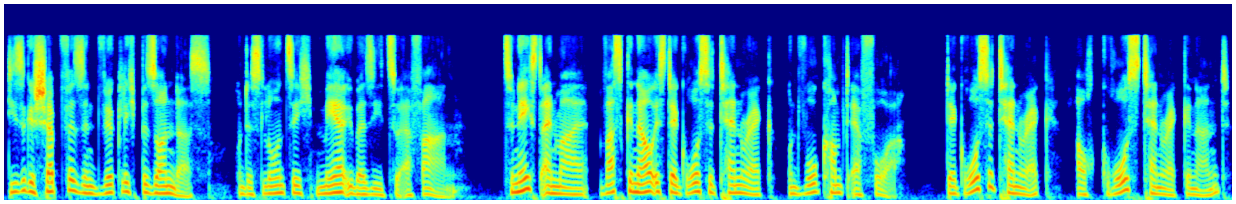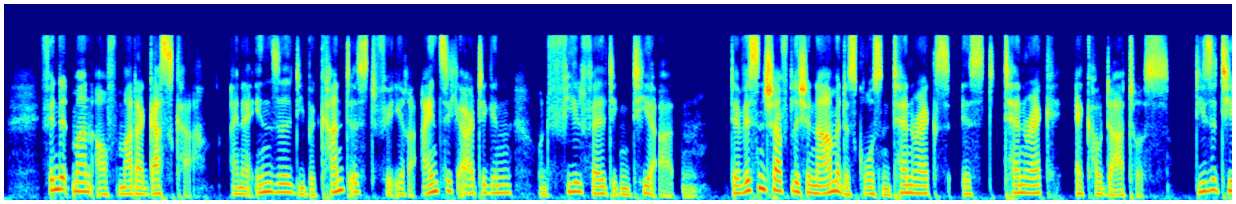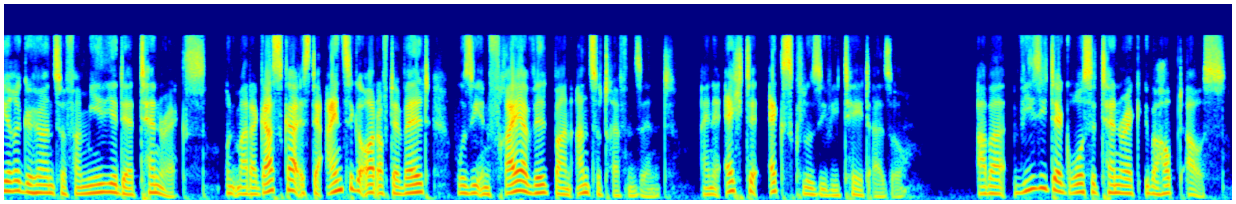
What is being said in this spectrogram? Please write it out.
Diese Geschöpfe sind wirklich besonders und es lohnt sich, mehr über sie zu erfahren. Zunächst einmal, was genau ist der große Tenrec und wo kommt er vor? Der große Tenrec, auch Groß-Tenrec genannt, findet man auf Madagaskar, einer Insel, die bekannt ist für ihre einzigartigen und vielfältigen Tierarten. Der wissenschaftliche Name des großen Tenrecs ist Tenrec ecaudatus. Diese Tiere gehören zur Familie der Tenrecs und Madagaskar ist der einzige Ort auf der Welt, wo sie in freier Wildbahn anzutreffen sind. Eine echte Exklusivität also. Aber wie sieht der große Tenrec überhaupt aus?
